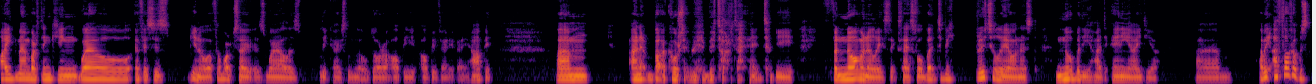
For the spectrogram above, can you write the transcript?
I remember thinking, well, if this is, you know, if it works out as well as Bleak House and Little Dorrit, I'll be, I'll be very, very happy. Um, and it, but of course, it would be turned out to be phenomenally successful. But to be brutally honest, nobody had any idea. Um, I mean, I thought it was.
